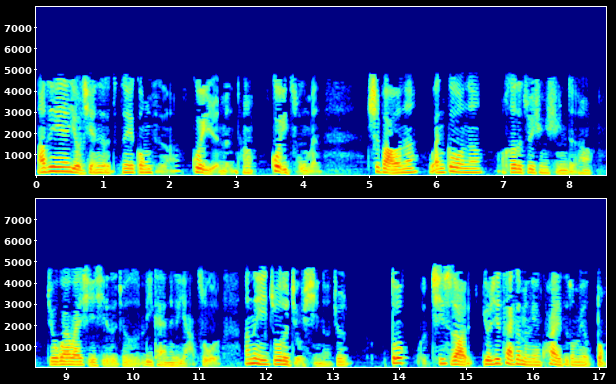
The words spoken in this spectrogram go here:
然后这些有钱的这些公子啊、贵人们哈、贵族们吃饱了呢，玩够了呢，喝得醉醺醺的哈，就歪歪斜斜的就离开那个雅座了。那那一桌的酒席呢，就都其实啊，有些菜根本连筷子都没有动，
